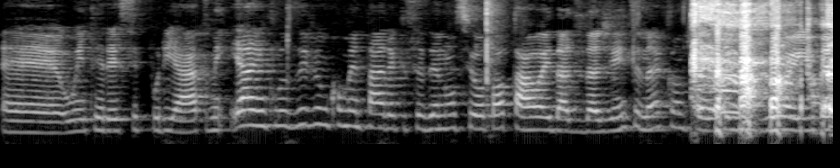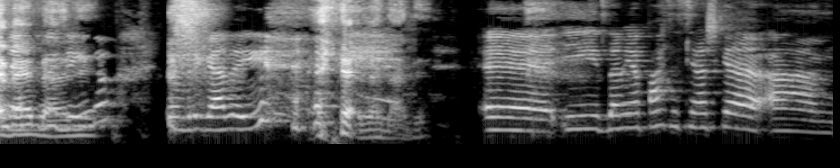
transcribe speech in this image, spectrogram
é, o interesse por IA também. E, ah, inclusive um comentário que você denunciou total a idade da gente, né? Quando falou que viu a internet é surgindo. Então, obrigada aí. É verdade. É, e da minha parte, assim, acho que a, a,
